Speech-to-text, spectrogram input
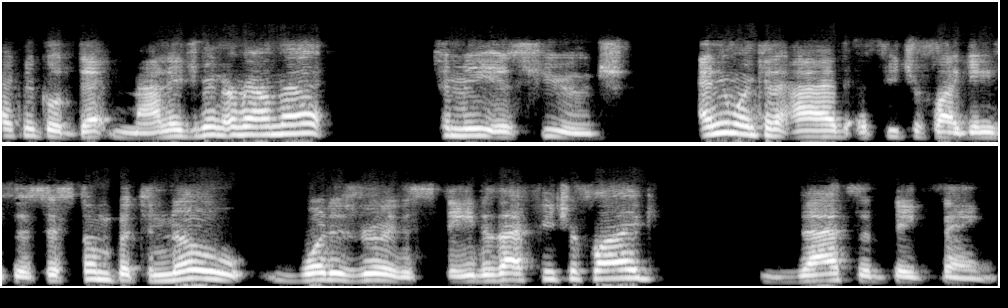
technical debt management around that to me is huge. Anyone can add a feature flag into the system, but to know what is really the state of that feature flag, that's a big thing.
